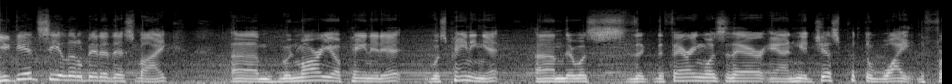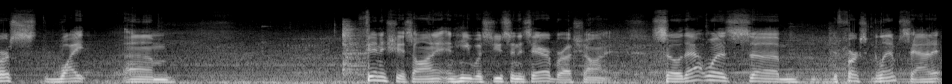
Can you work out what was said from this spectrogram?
you did see a little bit of this bike. Um, when Mario painted it, was painting it, um, there was, the, the fairing was there and he had just put the white, the first white um, finishes on it and he was using his airbrush on it. So that was um, the first glimpse at it.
